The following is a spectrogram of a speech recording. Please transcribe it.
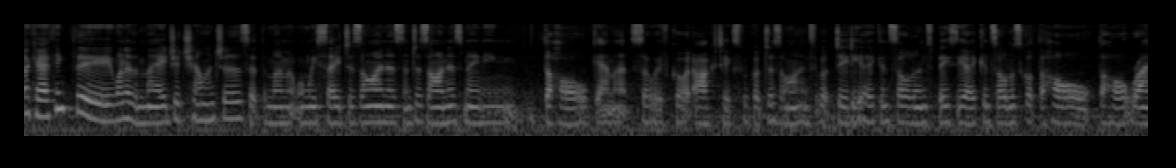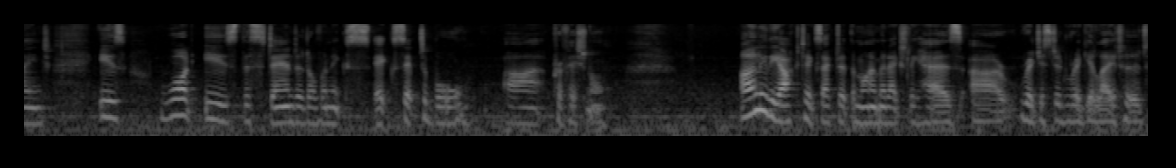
Okay, I think the one of the major challenges at the moment when we say designers, and designers meaning the whole gamut, so we've got architects, we've got designs, we've got DDA consultants, BCA consultants, got the whole, the whole range, is what is the standard of an acceptable uh, professional. Only the Architects Act at the moment actually has a registered regulated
